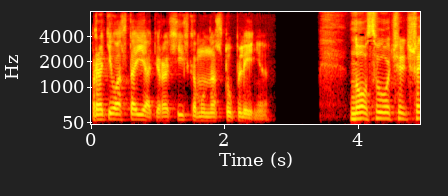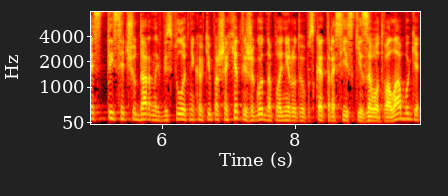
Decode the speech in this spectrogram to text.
противостоять российскому наступлению. Но, в свою очередь, 6 тысяч ударных беспилотников типа «Шахет» ежегодно планирует выпускать российский завод в Алабуге.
